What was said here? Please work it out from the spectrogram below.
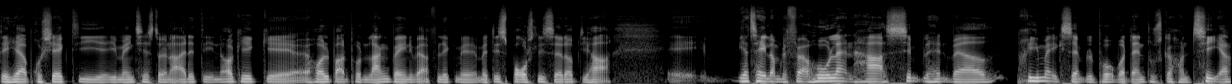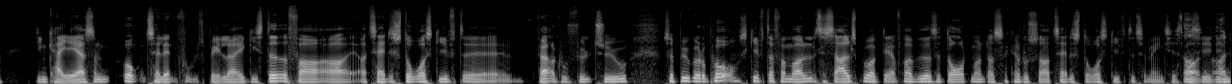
det her projekt i, i Manchester United, det er nok ikke uh, holdbart på den lange bane, i hvert fald ikke med, med det sportslige setup, de har. Uh, vi har talt om det før. Holland har simpelthen været prima eksempel på, hvordan du skal håndtere din karriere som ung, talentfuld spiller. Ikke? I stedet for at, at tage det store skift, øh, før du er fyldt 20, så bygger du på, skifter fra Molde til Salzburg, derfra videre til Dortmund, og så kan du så tage det store skifte til Manchester Og, City. og,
